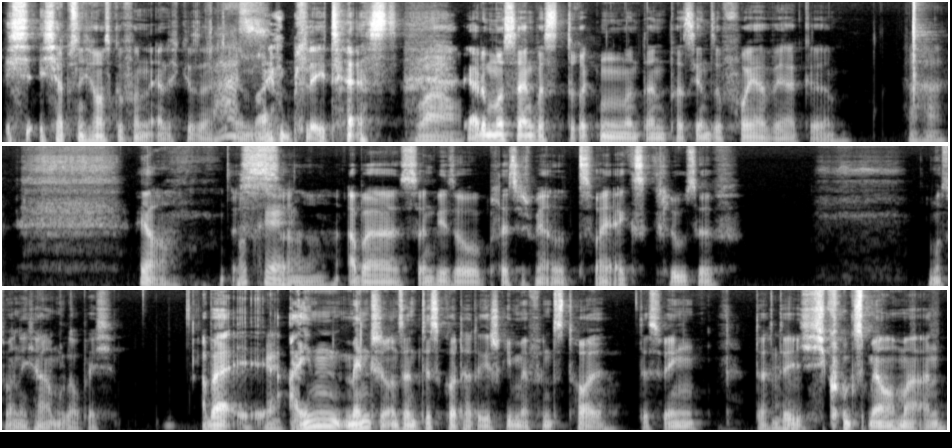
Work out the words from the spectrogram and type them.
Ich, ich habe es nicht rausgefunden, ehrlich gesagt, Was? in meinem Playtest. Wow. Ja, du musst irgendwas drücken und dann passieren so Feuerwerke. Aha. Ja, ist, okay. Äh, aber es ist irgendwie so PlayStation VR 2 Exclusive. Muss man nicht haben, glaube ich. Aber äh, okay. ein Mensch in unserem Discord hatte geschrieben, er findet es toll. Deswegen dachte mhm. ich, ich gucke es mir auch mal an.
